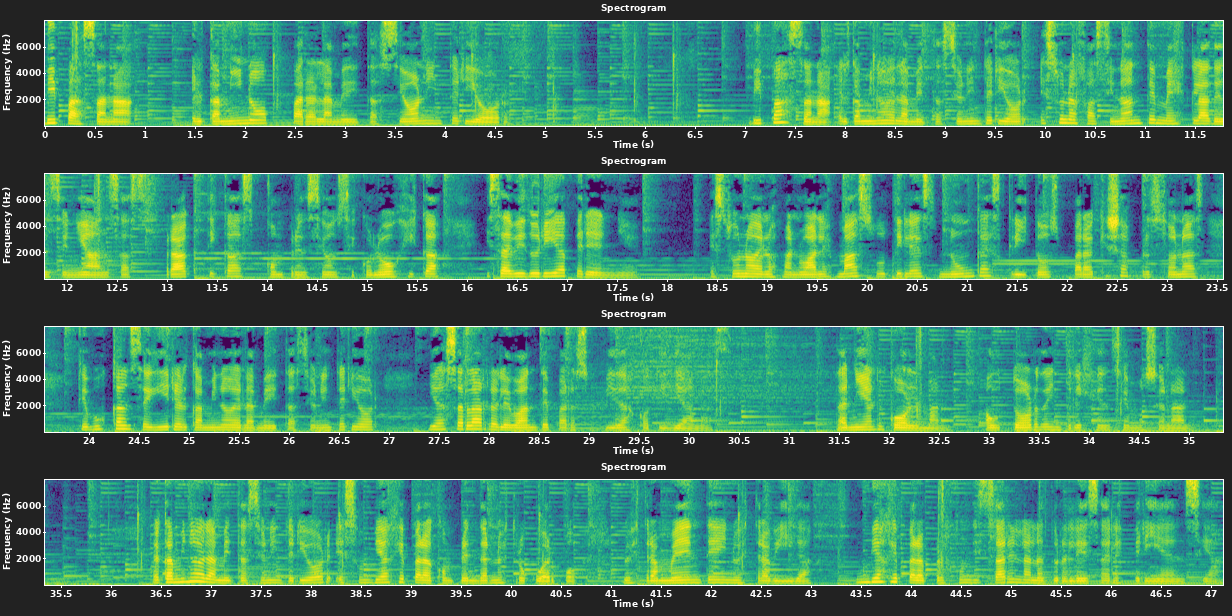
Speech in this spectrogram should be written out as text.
Vipassana, el camino para la meditación interior. Vipassana, el camino de la meditación interior, es una fascinante mezcla de enseñanzas, prácticas, comprensión psicológica y sabiduría perenne. Es uno de los manuales más útiles nunca escritos para aquellas personas que buscan seguir el camino de la meditación interior y hacerla relevante para sus vidas cotidianas. Daniel Goldman, autor de Inteligencia Emocional. El camino de la meditación interior es un viaje para comprender nuestro cuerpo, nuestra mente y nuestra vida, un viaje para profundizar en la naturaleza de la experiencia.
